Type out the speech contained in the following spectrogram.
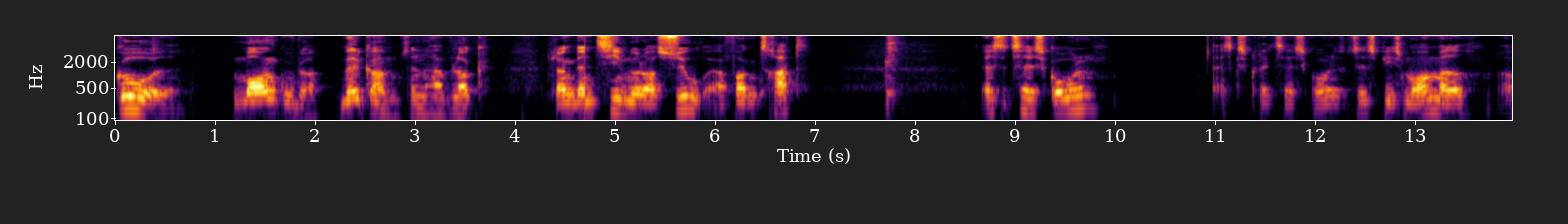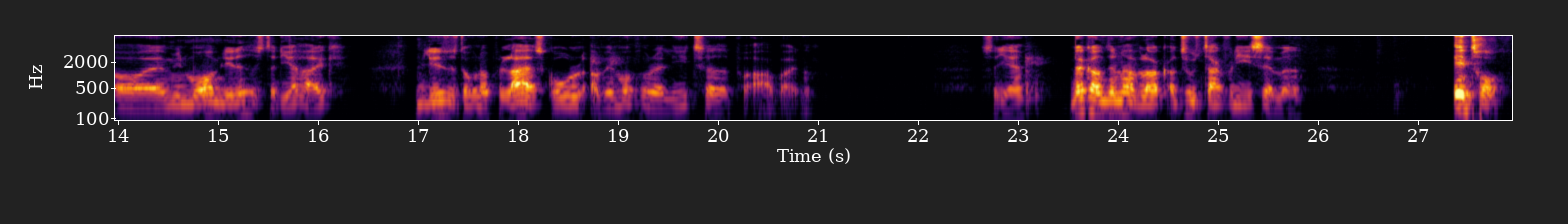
God morgen gutter. Velkommen til den her vlog. Klokken den 10 minutter over 7. Jeg er fucking træt. Jeg skal til skole. Jeg skal sgu da ikke til skole. Jeg skal til at spise morgenmad. Og øh, min mor og min lillesøster, de er her ikke. Min lillesøster, hun er på lejerskole, og min mor, hun er lige taget på arbejde. Så ja. Velkommen til den her vlog, og tusind tak, fordi I ser med. Intro.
